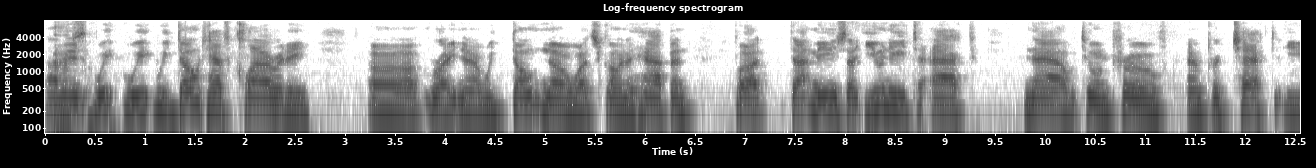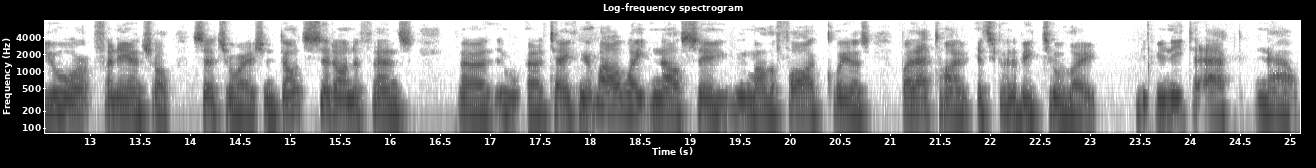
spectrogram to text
I Absolutely. mean, we, we, we don't have clarity uh, right now. We don't know what's going to happen, but that means that you need to act now to improve and protect your financial situation. Don't sit on the fence uh, uh, taking it. Well, I'll wait and I'll see while the fog clears. By that time, it's going to be too late. You need to act now.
